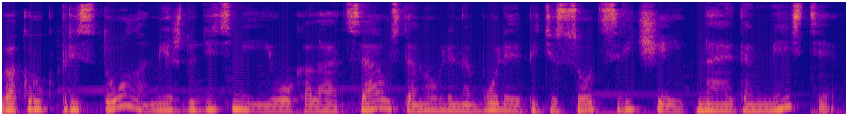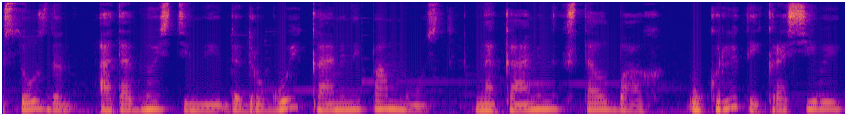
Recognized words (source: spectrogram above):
Вокруг престола, между детьми и около отца установлено более 500 свечей. На этом месте создан от одной стены до другой каменный помост на каменных столбах, укрытый красивой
